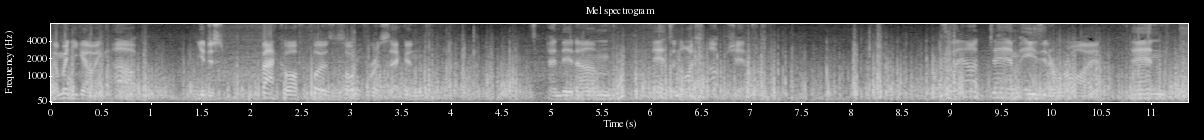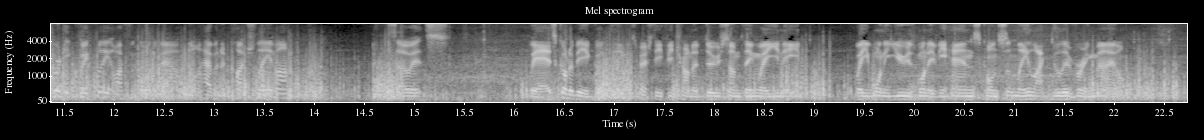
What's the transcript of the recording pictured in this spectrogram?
And when you're going up, you just back off, close the throttle for a second, and it um, yeah, it's a nice upshift. So they are damn easy to ride, and pretty quickly I forgot about not having a clutch lever. So it's yeah, it's got to be a good thing, especially if you're trying to do something where you need, where you want to use one of your hands constantly, like delivering mail.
